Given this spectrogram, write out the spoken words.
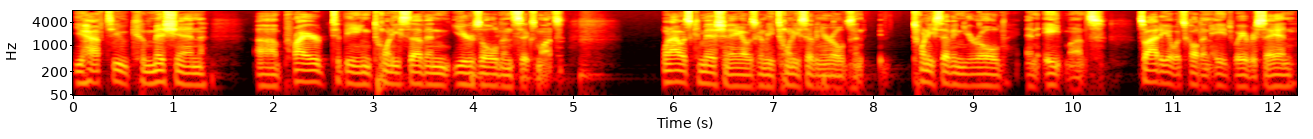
you have to commission uh, prior to being 27 years old in six months. When I was commissioning, I was going to be 27 year olds and 27 year old and eight months. So I had to get what's called an age waiver, saying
